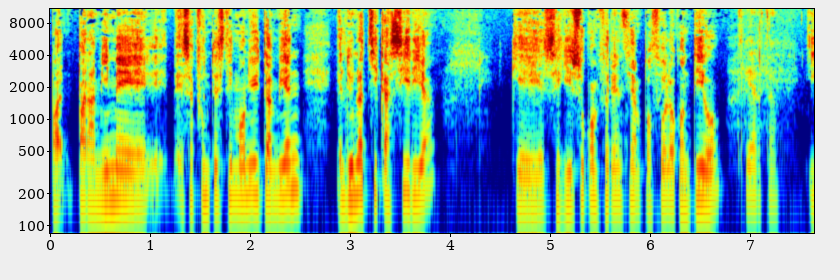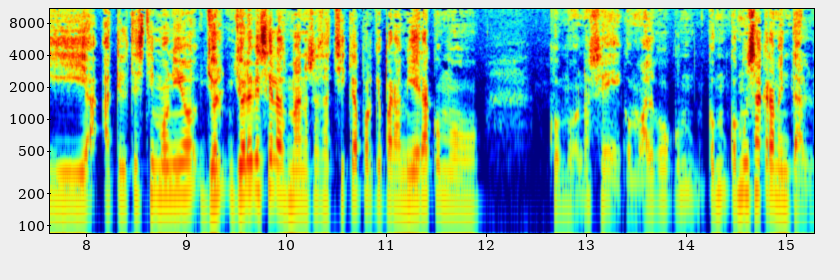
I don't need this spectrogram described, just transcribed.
Pa- para mí me, ese fue un testimonio y también el de una chica siria que seguí su conferencia en Pozuelo contigo Cierto. y aquel testimonio, yo, yo le besé las manos a esa chica porque para mí era como, como no sé, como algo, como, como- un sacramental.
